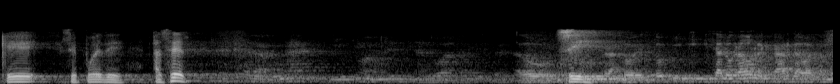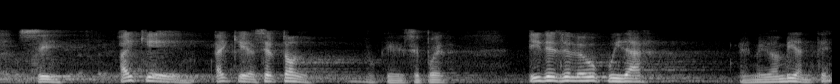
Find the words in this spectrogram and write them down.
qué se puede hacer. Sí ha logrado recarga. Sí, hay que, hay que hacer todo lo que se pueda. Y desde luego cuidar el medio ambiente,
